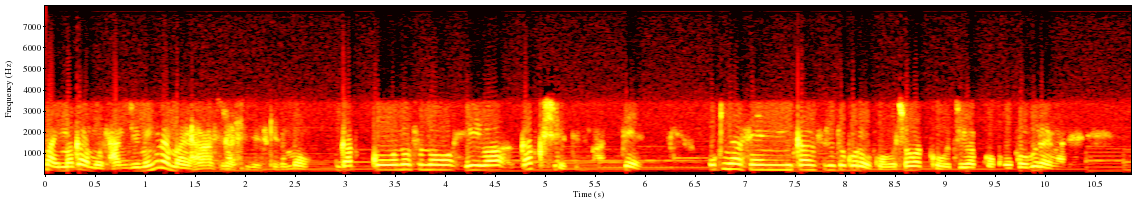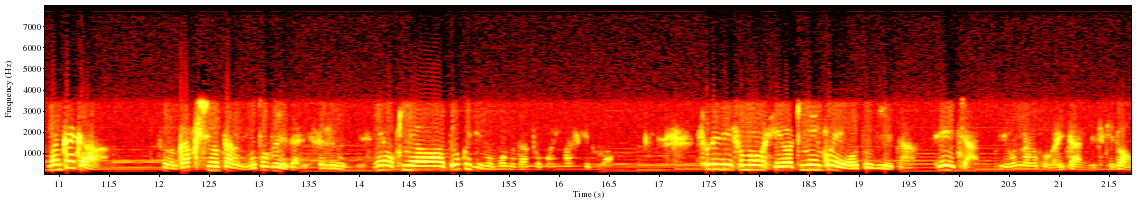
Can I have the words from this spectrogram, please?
まあ、今からもう30年ぐらい前の話らしいですけども学校のその平和学習っていうのがあって沖縄戦に関するところをこう小学校中学校高校ぐらいまで何回かその学習のために訪れたりするんですね。沖縄独自のものだと思いますけども。それでその平和記念公園を訪れた A ちゃんっていう女の子がいたんですけど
